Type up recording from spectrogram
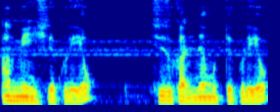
安眠してくれよ。静かに眠ってくれよ。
